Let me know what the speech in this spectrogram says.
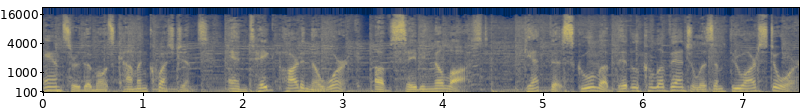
answer the most common questions, and take part in the work of saving the lost. Get the School of Biblical Evangelism through our store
